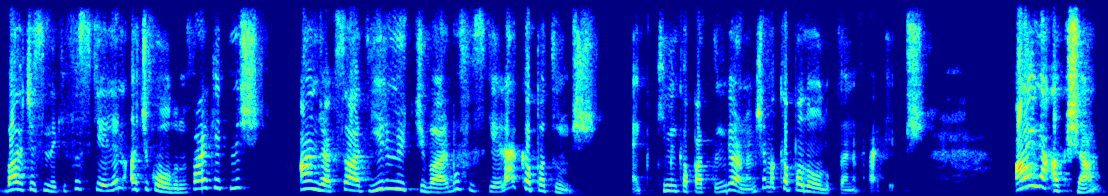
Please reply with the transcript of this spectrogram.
bahçesindeki fıskiyelerin açık olduğunu fark etmiş. Ancak saat 23 civarı bu fıskiyeler kapatılmış. Yani kimin kapattığını görmemiş ama kapalı olduklarını fark etmiş. Aynı akşam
